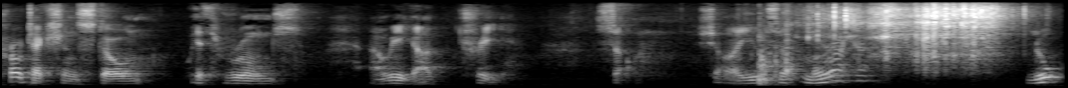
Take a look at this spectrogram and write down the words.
protection stone with runes. And we got three. So, shall I use a maraca? No,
